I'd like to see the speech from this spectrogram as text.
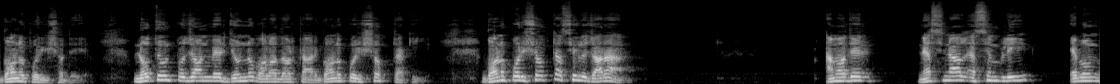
গণপরিষদে। নতুন প্রজন্মের জন্য বলা দরকার, গণপরিষদটা কি? গণপরিষদটা ছিল যারা আমাদের ন্যাশনাল অ্যাসেম্বলি এবং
